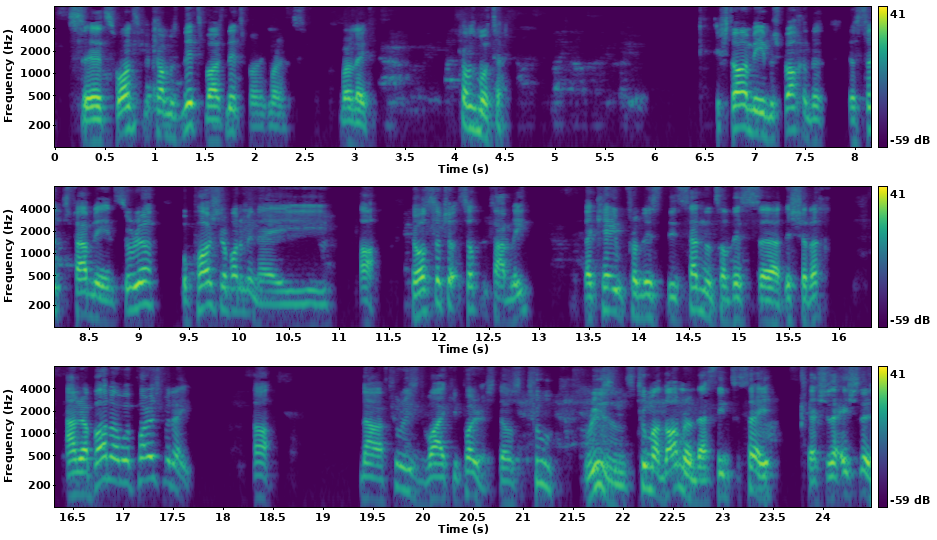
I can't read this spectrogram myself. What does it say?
it's, it's once it becomes nitba, it's nitba. More later, it becomes mutter. There's such family in Sura. Ah. There was such a certain family that came from this descendants of this uh, this shidduch, and Rabbana were parish Ah, now, I have two reasons why I keep Purish. There was two reasons, two madamrim that seem to say that she's a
